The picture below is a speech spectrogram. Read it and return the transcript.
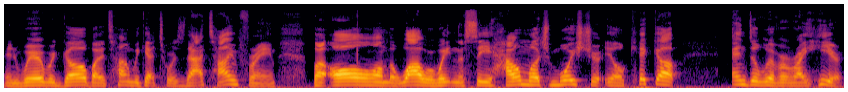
and where we go by the time we get towards that time frame. But all on the while, we're waiting to see how much moisture it'll kick up and deliver right here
